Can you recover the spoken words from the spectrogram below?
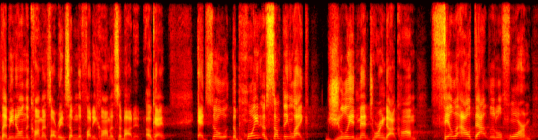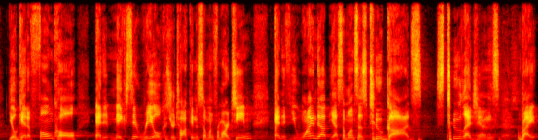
Let me know in the comments. I'll read some of the funny comments about it, okay? And so the point of something like julienmentoring.com, fill out that little form. You'll get a phone call and it makes it real because you're talking to someone from our team. And if you wind up, yeah, someone says two gods, two legends, yes, yes. right?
